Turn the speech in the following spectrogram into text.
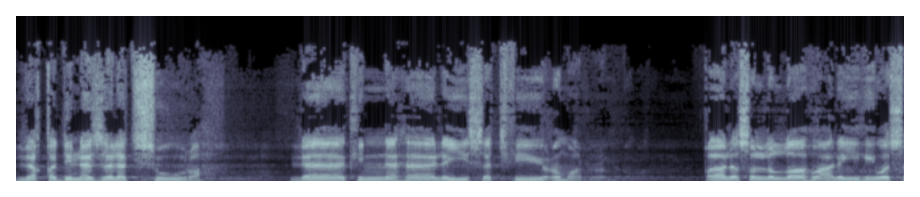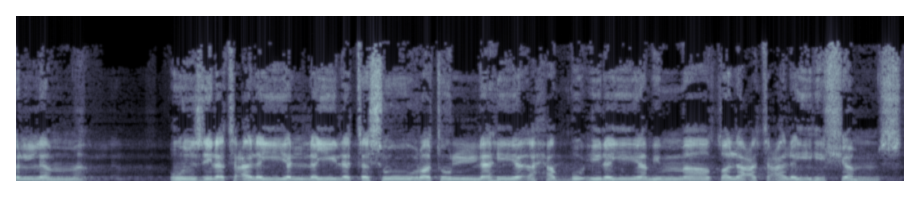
لقد نزلت سورة لكنها ليست في عمر. قال صلى الله عليه وسلم أنزلت علي الليلة سورة لهي أحب إلي مما طلعت عليه الشمس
